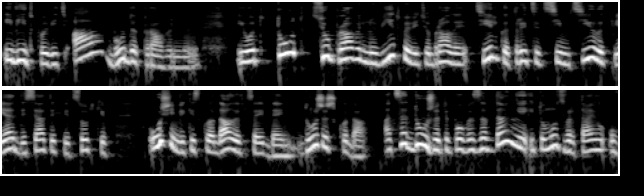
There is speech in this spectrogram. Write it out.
І відповідь А буде правильною. І от тут цю правильну відповідь обрали тільки 37,5% учнів, які складали в цей день. Дуже шкода. А це дуже типове завдання, і тому звертаю увагу.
